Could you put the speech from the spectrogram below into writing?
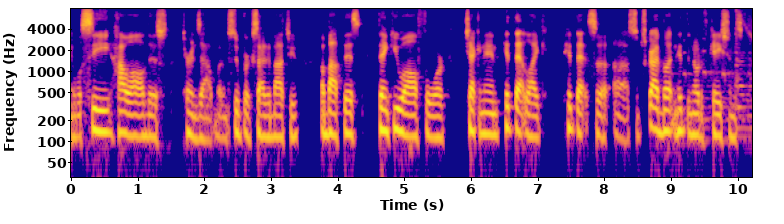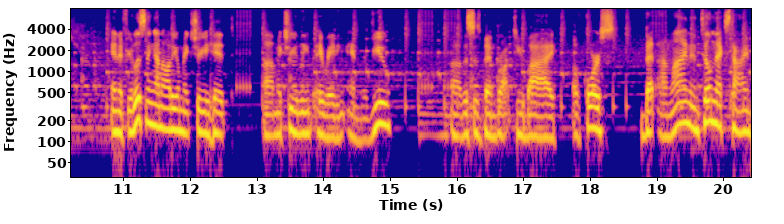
and we'll see how all this turns out. But I'm super excited about you about this. Thank you all for checking in. Hit that like, hit that uh, subscribe button, hit the notifications. And if you're listening on audio, make sure you hit, uh, make sure you leave a rating and review. Uh, this has been brought to you by, of course, Bet Online. Until next time,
